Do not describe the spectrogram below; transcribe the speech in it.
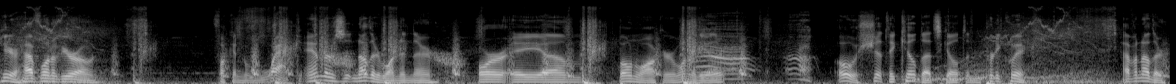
Here, have one of your own. Fucking whack. And there's another one in there. Or a, um, bone walker, one or the other. Oh shit, they killed that skeleton pretty quick. Have another.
